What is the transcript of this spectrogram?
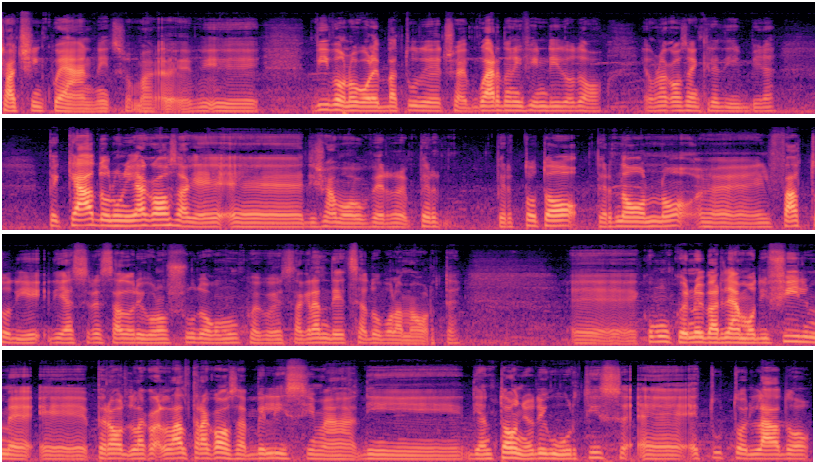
ha 5 anni, insomma, eh, vi- vivono con le battute, cioè guardano i film di Totò, è una cosa incredibile. Peccato l'unica cosa che eh, diciamo per, per- per Totò, per nonno, eh, il fatto di, di essere stato riconosciuto comunque questa grandezza dopo la morte. Eh, comunque noi parliamo di film, eh, però la- l'altra cosa bellissima di, di Antonio De Curtis è, è tutto il lato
